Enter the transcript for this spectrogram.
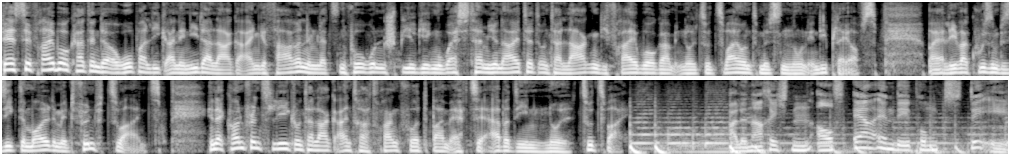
Der SC Freiburg hat in der Europa League eine Niederlage eingefahren. Im letzten Vorrundenspiel gegen West Ham United unterlagen die Freiburger mit 0 zu 2 und müssen nun in die Playoffs. Bayer Leverkusen besiegte Molde mit 5 zu 1. In der Conference League unterlag Eintracht Frankfurt beim FC Aberdeen 0 zu 2. Alle Nachrichten auf rnd.de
